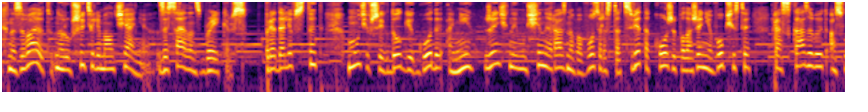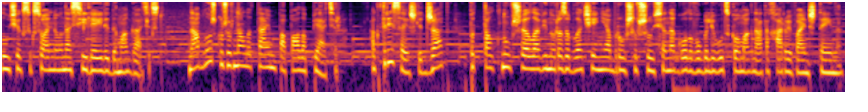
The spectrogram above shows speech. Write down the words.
Их называют нарушители молчания, the silence breakers. Преодолев стыд, мучивший их долгие годы, они, женщины и мужчины разного возраста, цвета кожи, положения в обществе, рассказывают о случаях сексуального насилия или домогательств. На обложку журнала Time попало пятеро. Актриса Эшли Джад, подтолкнувшая лавину разоблачений, обрушившуюся на голову голливудского магната Харви Вайнштейна,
